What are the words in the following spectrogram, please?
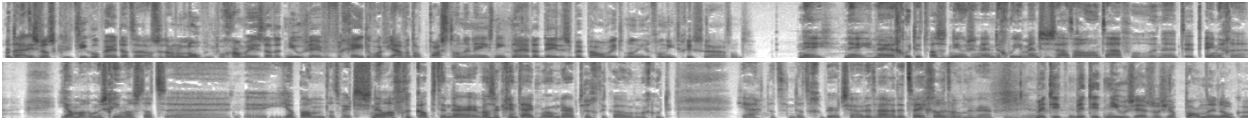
want daar is wel eens kritiek op, hè, dat als er dan een lopend programma is... dat het nieuws even vergeten wordt. Ja, want dat past dan ineens niet. Nou ja, dat deden ze bij Paul Witteman in ieder geval niet gisteravond. Nee, nee. Nou ja, goed, het was het nieuws en, en de goede mensen zaten al aan tafel. En het, het enige jammer misschien was dat uh, uh, Japan, dat werd snel afgekapt... en daar was ook geen tijd meer om daarop terug te komen. Maar goed, ja, dat, dat gebeurt zo. Dat waren de twee grote ja. onderwerpen. Ja. Met, dit, met dit nieuws, hè, zoals Japan en ook uh,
